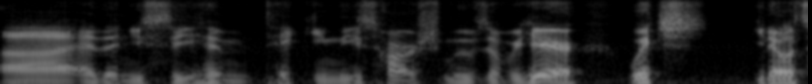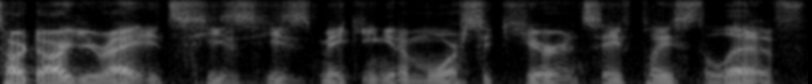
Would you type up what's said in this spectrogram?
uh, and then you see him taking these harsh moves over here, which you know it's hard to argue, right? It's he's he's making it a more secure and safe place to live,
